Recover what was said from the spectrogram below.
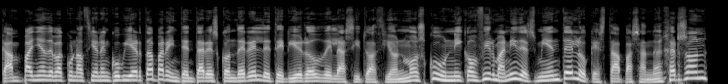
Campaña de vacunación encubierta para intentar esconder el deterioro de la situación. Moscú ni confirma ni desmiente lo que está pasando en Gerson,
